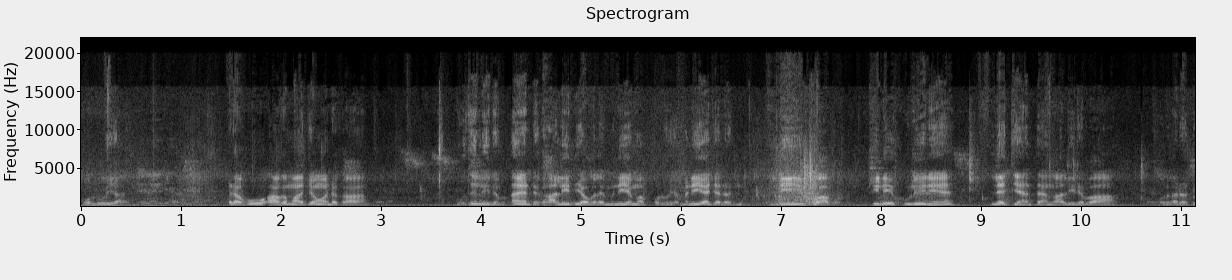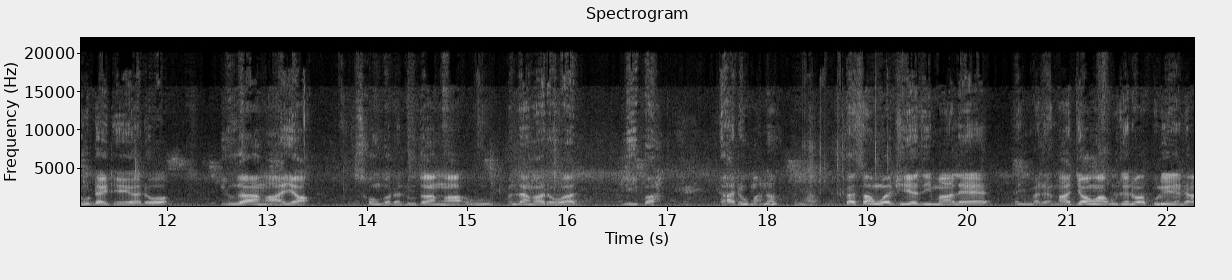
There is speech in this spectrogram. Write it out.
ပေါ်လို့ရတယ်အဲ့ဒါဟိုအာဂမအကြောင်းကတခါဦးစင်းလေးတအဲတခါလေးတယောက်ကလည်းမနေရမှာပေါ်လို့ရမနေရကြတော့လေးกว่าပေါ့ဒီနေ့အခုလေးတင်လက်ကြံတန်ဃာလေးတစ်ပါးဟိုအဲ့တော့ဒိုးတိုက်ထဲကတော့လူသား9ယောက်ဆုံးတော့တယ်လူသား9ဦးအတန်ဃာတော်က ၄ပါးဓာတုမှာနော်မှန်ပါဗျာကဆောင်ဝက်ဖြစ်တဲ့ဒီမှာလည်းအဲဒီမှာငါးကြောင်းကဥစဉ်တော်ကုလေးတင်တာ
